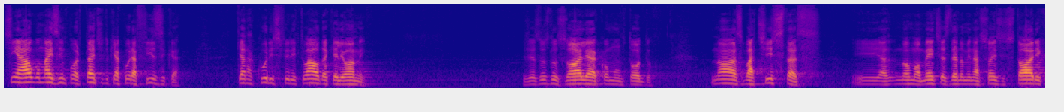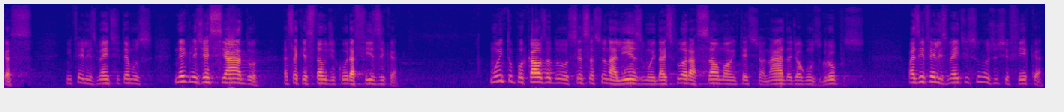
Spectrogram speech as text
Tinha algo mais importante do que a cura física, que era a cura espiritual daquele homem. Jesus nos olha como um todo. Nós, batistas, e normalmente as denominações históricas, infelizmente, temos negligenciado essa questão de cura física. Muito por causa do sensacionalismo e da exploração mal intencionada de alguns grupos. Mas, infelizmente, isso não justifica.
